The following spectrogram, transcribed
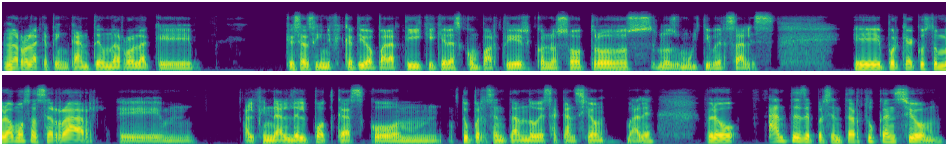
una rola que te encante, una rola que, que sea significativa para ti, que quieras compartir con nosotros, los multiversales. Eh, porque acostumbramos a cerrar em, al final del podcast con tú presentando esa canción, ¿vale? Pero antes de presentar tu canción,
